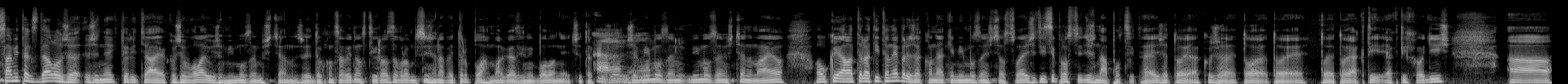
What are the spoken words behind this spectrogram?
sa mi tak zdalo, že, že niektorí ťa akože volajú, že mimozemšťan. Že dokonca v jednom z tých rozhovorov, myslím, že na Vetroplach magazínu bolo niečo také, áno. že, že mimozem, mimozemšťan majú. OK, ale teda ty to nebereš ako nejaké mimozemšťanstvo, že ty si proste ideš na pocit, hej, že to je akože, to, to je to, je to jak, ty, jak ty chodíš. A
